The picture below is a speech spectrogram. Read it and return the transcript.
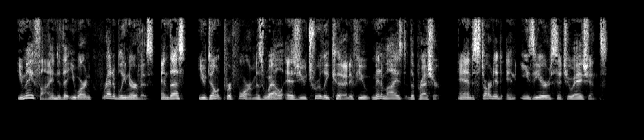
You may find that you are incredibly nervous and thus you don't perform as well as you truly could if you minimized the pressure and started in easier situations.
